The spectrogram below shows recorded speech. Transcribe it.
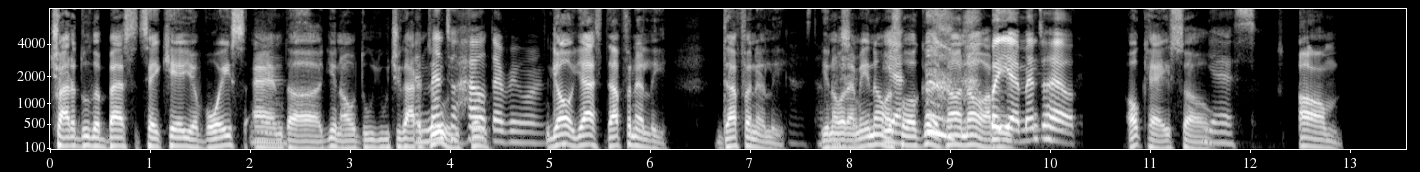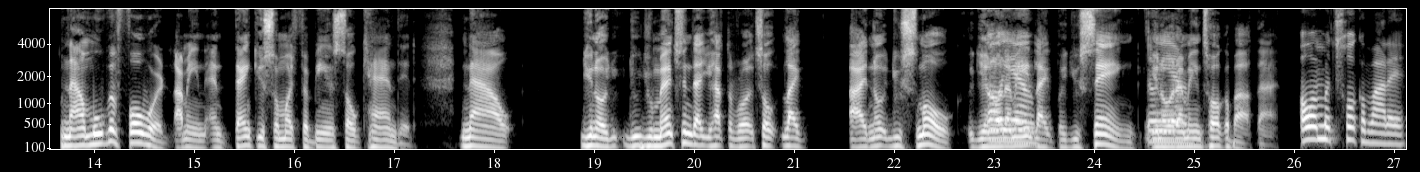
try to do the best to take care of your voice and uh, you know, do what you got to do. mental you health, everyone. Yo, yes, definitely, definitely. You know that what I mean? No, it's all good. No, no. I but mean, yeah, mental health. okay. So, Yes. um, now moving forward, I mean, and thank you so much for being so candid. Now, you know, you, you mentioned that you have to roll. So, like, I know you smoke. You know Oh, what I mean? Like, but you sing. You Oh, know what I mean? Talk about that. Oh, I'm gonna talk about it.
